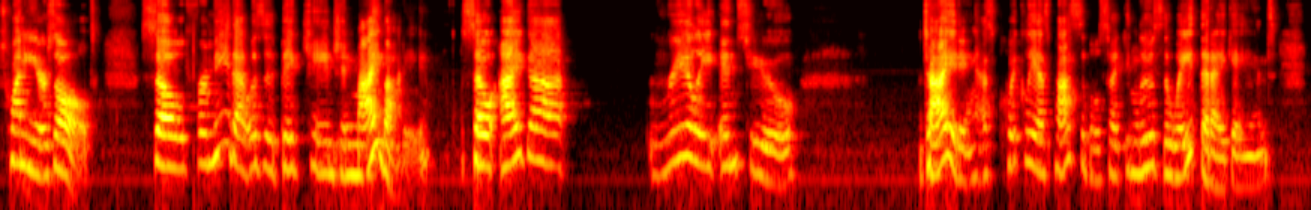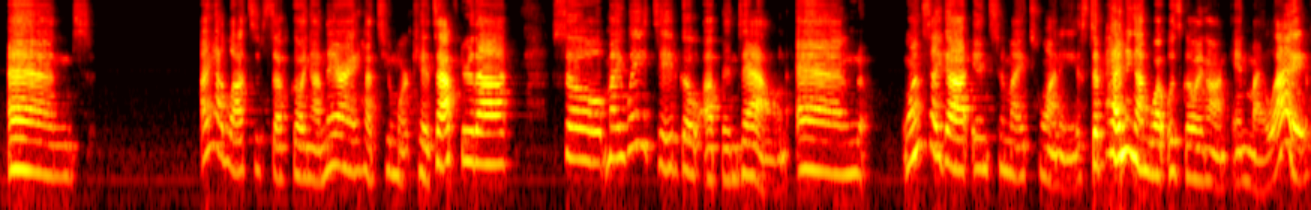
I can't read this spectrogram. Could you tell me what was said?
20 years old. So for me, that was a big change in my body. So I got really into dieting as quickly as possible so I can lose the weight that I gained. And I had lots of stuff going on there. I had two more kids after that. So my weight did go up and down. And once I got into my 20s, depending on what was going on in my life,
